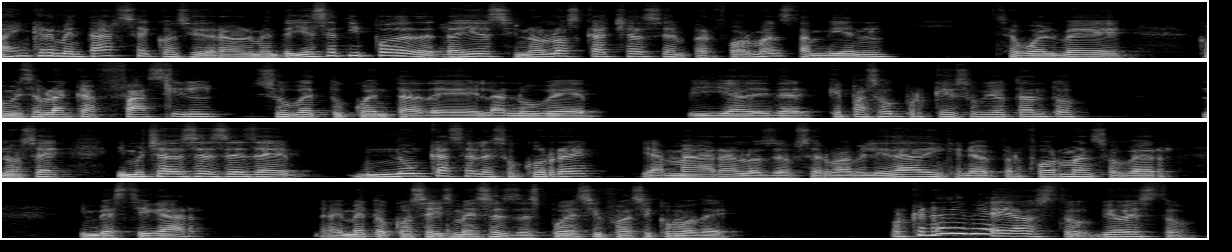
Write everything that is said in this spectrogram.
va a incrementarse considerablemente. Y ese tipo de detalles, si no los cachas en performance, también se vuelve, como dice Blanca, fácil, sube tu cuenta de la nube y ya, ¿qué pasó? ¿Por qué subió tanto? No sé. Y muchas veces desde, nunca se les ocurre llamar a los de observabilidad, ingeniero de performance o ver, investigar. A mí me tocó seis meses después y fue así como de, ¿por qué nadie vio esto? Vio esto?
